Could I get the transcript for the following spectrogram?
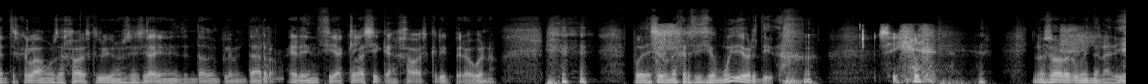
antes que hablábamos de JavaScript, no sé si hayan intentado implementar herencia clásica en JavaScript, pero bueno, puede ser un ejercicio muy divertido. Sí. No se lo recomiendo a nadie.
